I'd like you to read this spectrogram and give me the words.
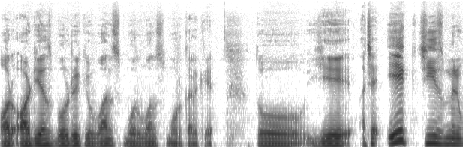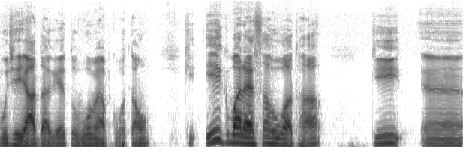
और ऑडियंस बोल रही कि वंस मोर वंस मोर करके। तो ये अच्छा एक चीज़ मेरे, मुझे याद आ गए तो वो मैं आपको बताऊँ। कि एक बार ऐसा हुआ था कि आ,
